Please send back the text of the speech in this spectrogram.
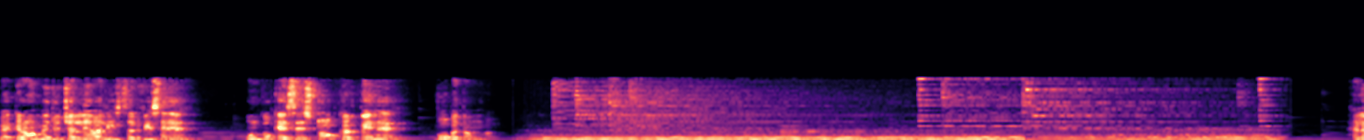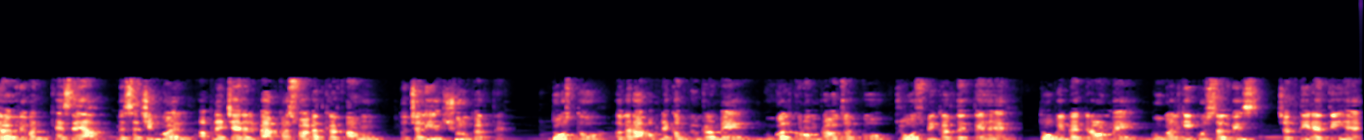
बैकग्राउंड में जो चलने वाली सर्विस हैं, उनको कैसे स्टॉप करते हैं, वो बताऊँगा। हेलो एवरीवन कैसे हैं आप? मैं सचिन गोयल, अपने चैनल पे आपका स्वागत करता हूँ। तो चलिए शुरू करते हैं। दोस्तों, अगर आप अपने कंप्यूटर में गूगल क्रोम ब्राउज़र को क्लोज भी कर देते हैं तो भी बैकग्राउंड में गूगल की कुछ सर्विस चलती रहती हैं।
